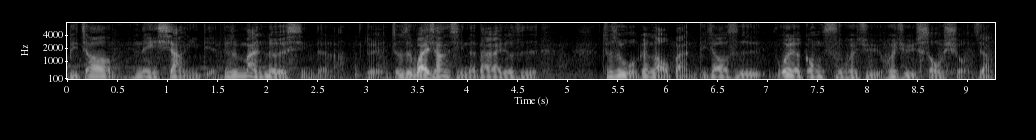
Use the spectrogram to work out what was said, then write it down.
比较内向一点，就是慢热型的啦。对，就是外向型的，大概就是就是我跟老板比较是为了公司会去会去 social 这样，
